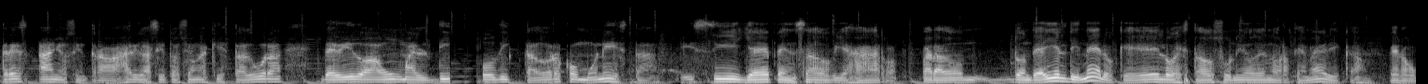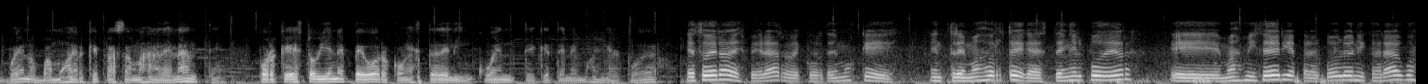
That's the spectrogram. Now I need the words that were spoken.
tres años sin trabajar y la situación aquí está dura debido a un maldito dictador comunista. Y sí, ya he pensado viajar para donde hay el dinero, que es los Estados Unidos de Norteamérica. Pero bueno, vamos a ver qué pasa más adelante. Porque esto viene peor con este delincuente que tenemos en el poder. Eso era de esperar. Recordemos que entre más Ortega esté en el poder, eh, más miseria para el pueblo de Nicaragua,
